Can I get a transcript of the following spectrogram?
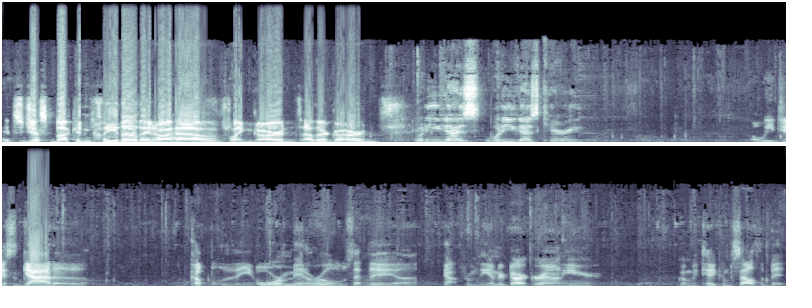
it's just Buck and Clee though. They don't have like guards, other guards. What are you guys? What are you guys carrying? Well, we just got a couple of the ore minerals that they uh, got from the Underdark around here. Gonna be taking them south a bit.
